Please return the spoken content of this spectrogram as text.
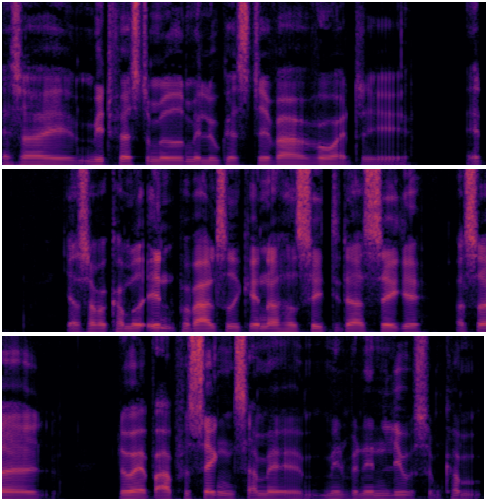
Altså, øh, mit første møde med Lukas, det var, hvor at, øh, at jeg så var kommet ind på værelset igen og havde set de der sække, og så lå jeg bare på sengen sammen med min veninde Liv, som kom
